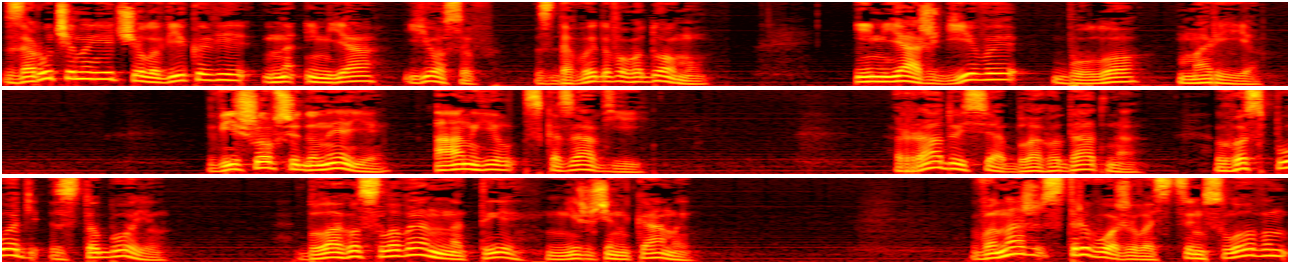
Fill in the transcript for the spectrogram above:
зарученої чоловікові на ім'я Йосиф з Давидового дому. Ім'я ж діви було Марія. Війшовши до неї, ангел сказав їй Радуйся, благодатна, Господь з тобою, благословенна ти між жінками. Вона ж стривожилась цим словом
